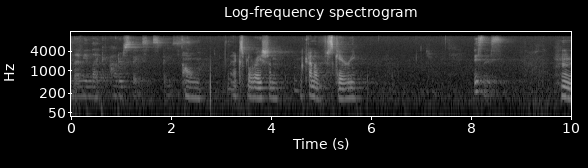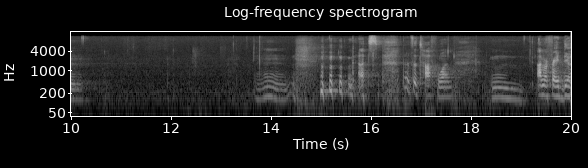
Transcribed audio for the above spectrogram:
and I mean like outer space. Space. Oh, exploration, kind of scary. Business. Hmm. Mm. that's that's a tough one. Mm. I'm afraid the,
